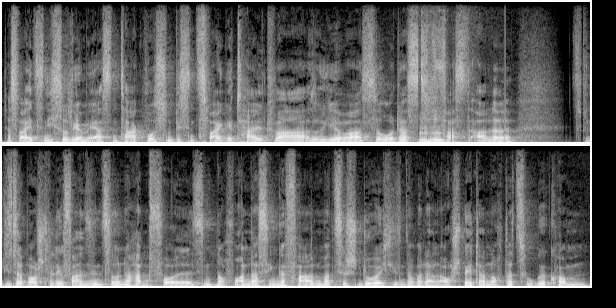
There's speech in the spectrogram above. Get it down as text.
Das war jetzt nicht so wie am ersten Tag, wo es ein bisschen zweigeteilt war. Also hier war es so, dass Mhm. fast alle zu dieser Baustelle gefahren sind. So eine Handvoll sind noch woanders hingefahren, mal zwischendurch. Die sind aber dann auch später noch dazugekommen.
